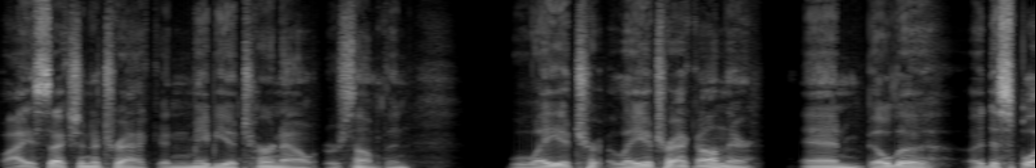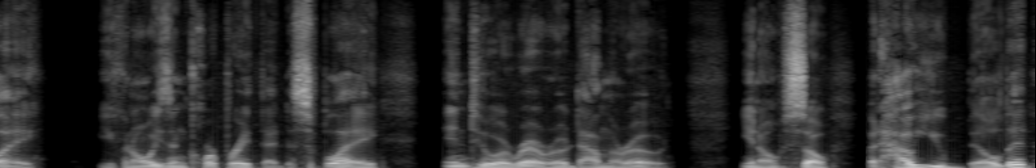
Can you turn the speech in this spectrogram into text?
Buy a section of track and maybe a turnout or something. Lay a tra- lay a track on there and build a, a display you can always incorporate that display into a railroad down the road you know? So but how you build it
